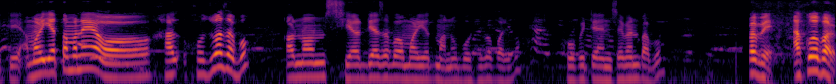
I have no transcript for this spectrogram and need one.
এতিয়া আমাৰ ইয়াত তাৰমানে সজোৱা যাব। কাৰণ চেয়াৰ দিয়া যাব আমাৰ ইয়াত মানুহ বহিব পাৰিব। খুব এতিয়া এনজয়মেণ্ট পাব। বাবে আকৌ এবাৰ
